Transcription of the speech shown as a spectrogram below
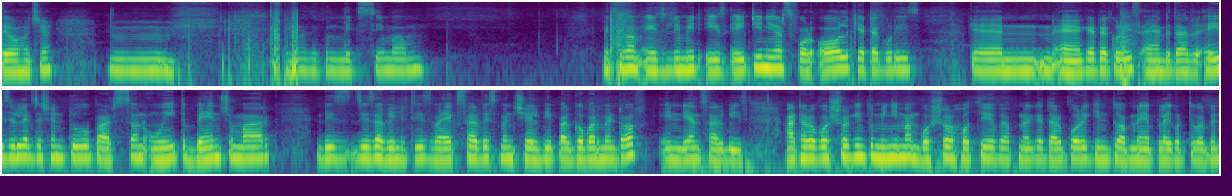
দেওয়া হচ্ছে এখানে দেখুন maximum maximum age limit is eighteen years for all categories can uh, categories and the age relaxation to person with benchmark dis- disabilities by ex-serviceman shall be per government of Indian service আঠারো বছর কিন্তু মিনিমাম বছর হতে হবে আপনাকে তারপরে কিন্তু আপনি অ্যাপ্লাই করতে পারবেন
